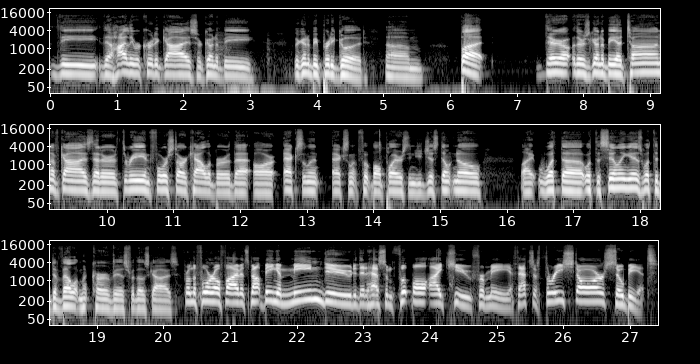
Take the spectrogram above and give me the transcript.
the the highly recruited guys are going to be they're going to be pretty good. Um, but there there's going to be a ton of guys that are three and four star caliber that are excellent excellent football players, and you just don't know like what the what the ceiling is, what the development curve is for those guys. From the 405, it's about being a mean dude that has some football IQ for me. If that's a three star, so be it.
